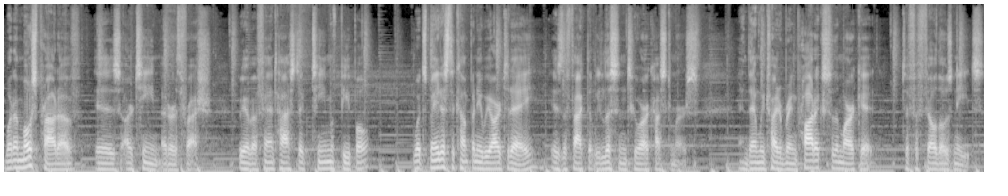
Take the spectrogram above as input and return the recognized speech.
What I'm most proud of is our team at Earthfresh. We have a fantastic team of people. What's made us the company we are today is the fact that we listen to our customers and then we try to bring products to the market to fulfill those needs.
